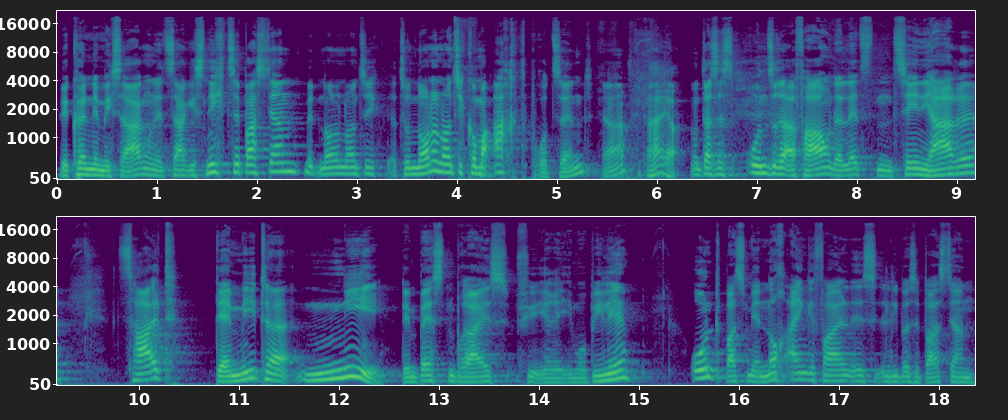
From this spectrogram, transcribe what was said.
wir können nämlich sagen, und jetzt sage ich es nicht, Sebastian, mit 99, zu 99,8 Prozent, ja? Ah, ja. und das ist unsere Erfahrung der letzten zehn Jahre, zahlt der Mieter nie den besten Preis für ihre Immobilie. Und was mir noch eingefallen ist, lieber Sebastian,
